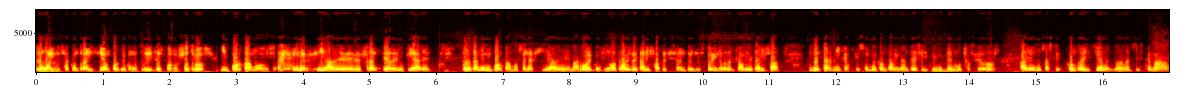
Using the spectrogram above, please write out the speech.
Luego hay mucha contradicción porque, como tú dices, pues nosotros importamos energía de, de, Francia, de nucleares, pero también importamos energía de Marruecos, ¿no? A través de Tarifa, precisamente donde estoy, ¿no? Del cable de Tarifa, de térmicas que son muy contaminantes y que emiten mucho CO2. hay muchas contradicciones ¿no? en el sistema.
